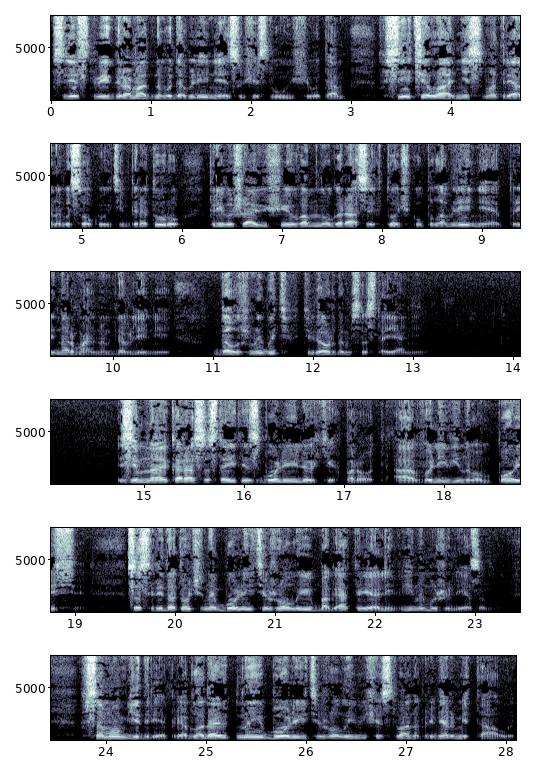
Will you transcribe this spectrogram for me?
вследствие громадного давления, существующего там, все тела, несмотря на высокую температуру, превышающую во много раз их точку плавления при нормальном давлении, должны быть в твердом состоянии. Земная кора состоит из более легких пород, а в оливиновом поясе сосредоточены более тяжелые, богатые оливином и железом. В самом ядре преобладают наиболее тяжелые вещества, например, металлы.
